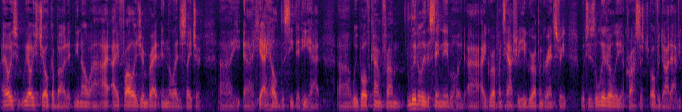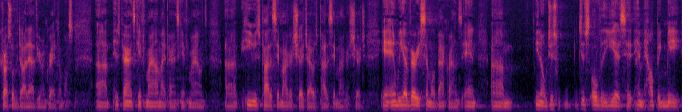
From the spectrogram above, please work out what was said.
I always, we always joke about it. You know, I, I followed Jim Brett in the legislature. Uh, he, uh, he, I held the seat that he had. Uh, we both come from literally the same neighborhood. Uh, I grew up on Taft Street. He grew up on Grant Street, which is literally across the, over Dot Ave. You cross over Dot Ave, you're on Grant almost. Um, his parents came from Ireland. My parents came from Ireland. Uh, he was part of St. Margaret's Church. I was part of St. Margaret's Church. And, and we have very similar backgrounds. And um, you know, just just over the years, him helping me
